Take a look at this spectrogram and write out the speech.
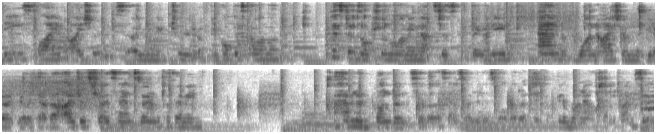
these five items. You'll need two of the hoppers however. Piston's optional, I mean that's just the thing I need. And one item that you don't really care about. I just chose sandstone because I mean I have an abundance of uh, sandstone in this world. I don't think I'm going to run out anytime soon.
